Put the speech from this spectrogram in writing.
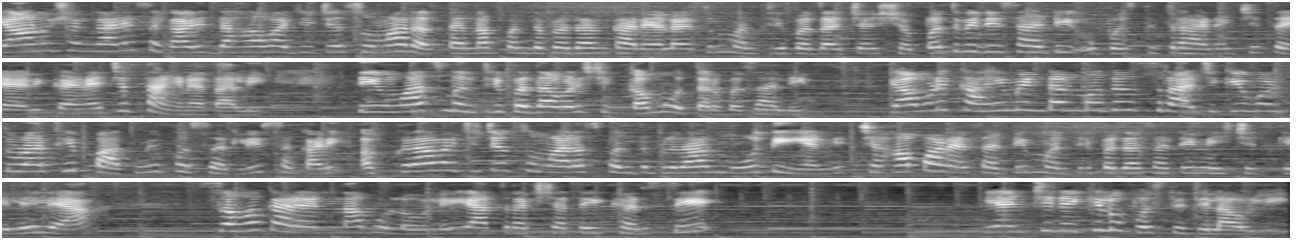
या अनुषंगाने सकाळी दहा वाजेच्या सुमारास त्यांना पंतप्रधान कार्यालयातून मंत्रिपदाच्या शपथविधीसाठी उपस्थित राहण्याची तयारी करण्याचे सांगण्यात आले. तेव्हाच मंत्रिपदावर शिक्कामोर्तब झाली. त्यामुळे काही मिनिटांमध्येच राजकीय वर्तुळात ही बातमी पसरली. सकाळी अकरा वाजेच्या सुमारास पंतप्रधान मोदी यांनी चहा पाण्यासाठी मंत्रिपदासाठी निश्चित केलेल्या सहकाऱ्यांना बोलवले. यात रक्षाताई खडसे यांची देखील उपस्थिती लावली.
